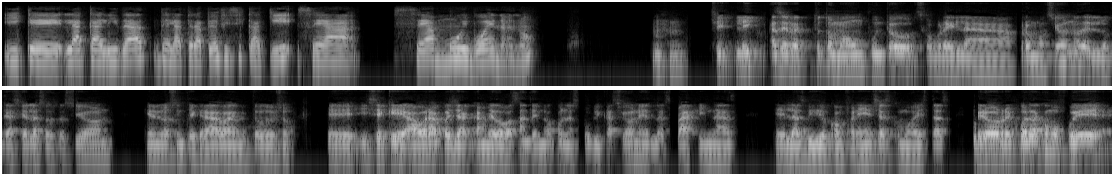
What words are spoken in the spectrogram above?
y que la calidad de la terapia física aquí sea, sea muy buena, ¿no? Sí, Lick hace ratito tomó un punto sobre la promoción, ¿no? De lo que hacía la asociación, quienes los integraban y todo eso. Eh, y sé que ahora pues ya ha cambiado bastante, ¿no? Con las publicaciones, las páginas, eh, las videoconferencias como estas. Pero recuerda cómo fue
